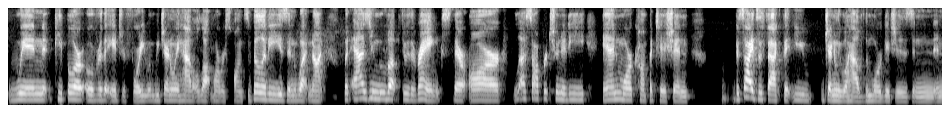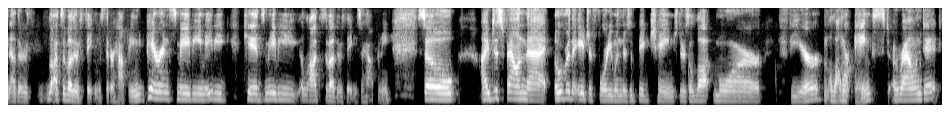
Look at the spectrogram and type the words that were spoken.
when people are over the age of 40 when we generally have a lot more responsibilities and whatnot. But as you move up through the ranks there are less opportunity and more competition besides the fact that you generally will have the mortgages and, and other lots of other things that are happening. Parents maybe maybe kids maybe lots of other things are happening. So i just found that over the age of 40 when there's a big change there's a lot more fear a lot more angst around it.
